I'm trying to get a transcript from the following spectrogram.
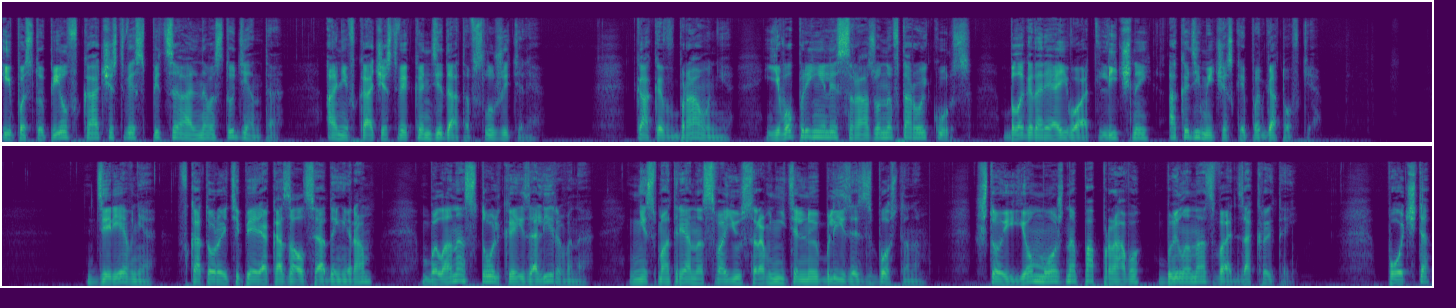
и поступил в качестве специального студента – а не в качестве кандидата в служители. Как и в Брауне, его приняли сразу на второй курс, благодаря его отличной академической подготовке. Деревня, в которой теперь оказался Аденирам, была настолько изолирована, несмотря на свою сравнительную близость с Бостоном, что ее можно по праву было назвать закрытой. Почта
